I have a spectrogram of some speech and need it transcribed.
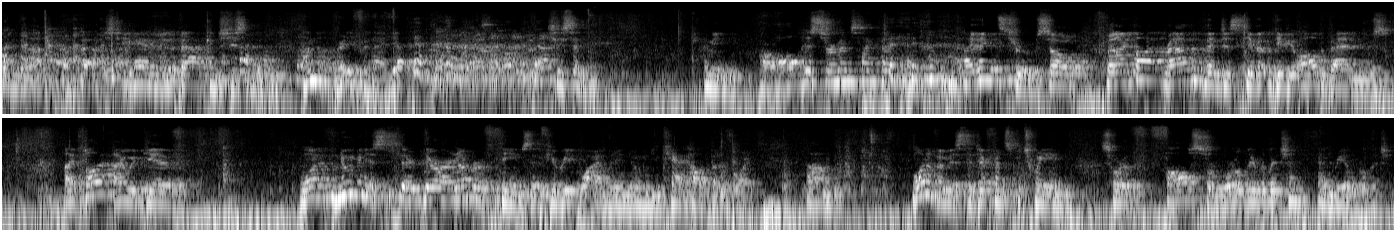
and uh, she handed it back and she said, I'm not ready for that yet. She said, I mean, are all his sermons like that? I think it's true. So, but I thought rather than just give it, give you all the bad news, I thought I would give one. Newman is there. There are a number of themes that if you read widely in Newman, you can't help but avoid. Um, one of them is the difference between sort of false or worldly religion and real religion.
